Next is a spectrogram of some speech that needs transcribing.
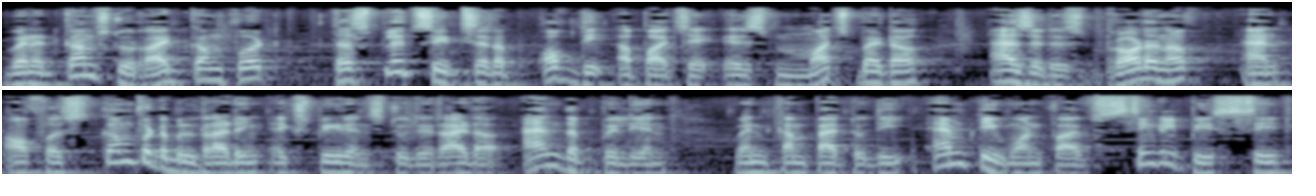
When it comes to ride comfort, the split seat setup of the Apache is much better as it is broad enough and offers comfortable riding experience to the rider and the pillion when compared to the MT-15 single piece seat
